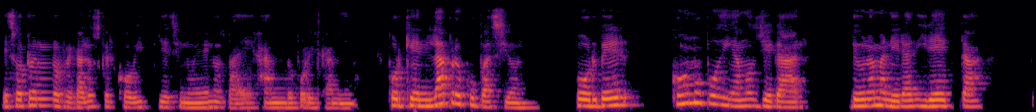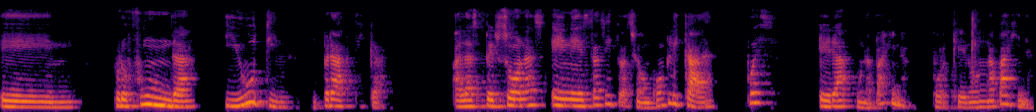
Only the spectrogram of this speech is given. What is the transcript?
Es otro de los regalos que el COVID-19 nos va dejando por el camino, porque en la preocupación por ver cómo podíamos llegar de una manera directa, em, profunda y útil y práctica a las personas en esta situación complicada, pues era una página, porque era una página.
